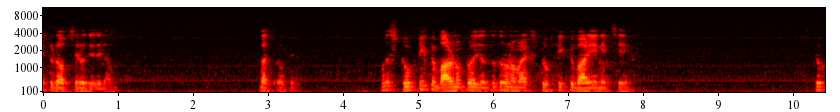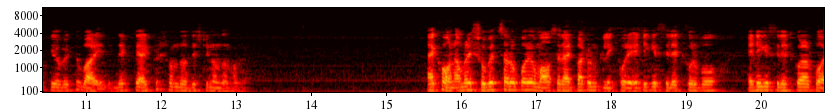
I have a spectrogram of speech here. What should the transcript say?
একটু ডপ সিডও দিয়ে দিলাম। বাস ওকে আমাদের স্ট্রোকটি একটু বাড়ানো প্রয়োজন। তো ধরুন আমরা স্ট্রোকটি একটু বাড়িয়ে নিচ্ছি। স্ট্রোকটি হবে একটু বাড়িয়ে দেখতে একটু সুন্দর, দৃষ্টিনন্দন হবে। এখন আমরা এই শুভেচ্ছার উপরেও মাউসের রাইট বাটন ক্লিক করে এটিকে সিলেক্ট করব। এটিকে সিলেক্ট করার পর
